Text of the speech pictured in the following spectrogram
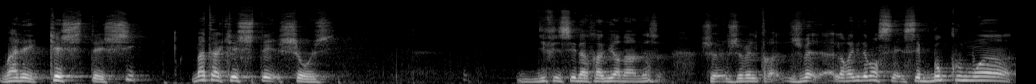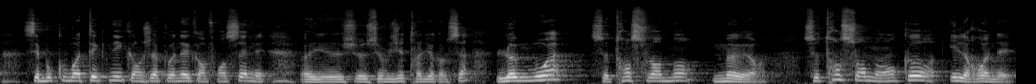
Ware keshite shi, mata keshite shoji difficile à traduire. je, vais je alors évidemment, c'est beaucoup, moins, technique en japonais qu'en français, mais euh, je, suis obligé de traduire comme ça. Le moi se transformant meurt. Se transformant encore, il renaît.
